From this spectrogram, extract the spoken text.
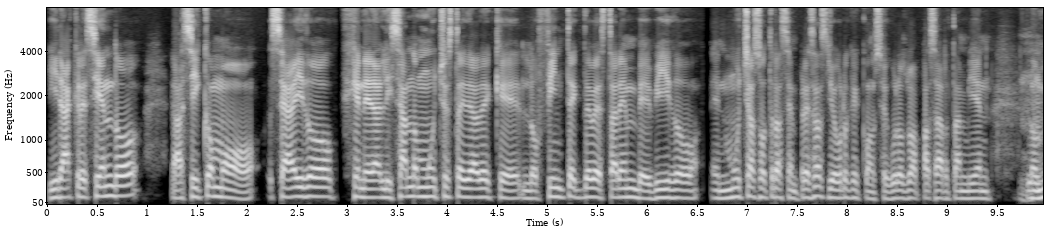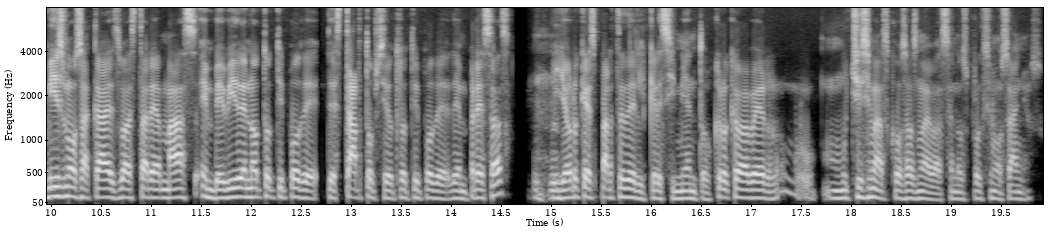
irá creciendo, así como se ha ido generalizando mucho esta idea de que lo fintech debe estar embebido en muchas otras empresas. Yo creo que con seguros va a pasar también lo mismo. acá es, va a estar más embebido en otro tipo de, startups y otro tipo de, empresas. Y yo creo que es parte del crecimiento. Creo que va a haber muchísimas cosas nuevas en los próximos años.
